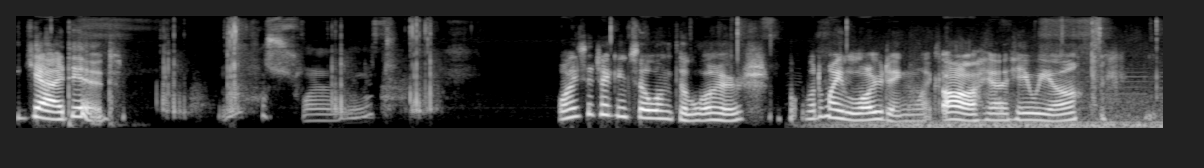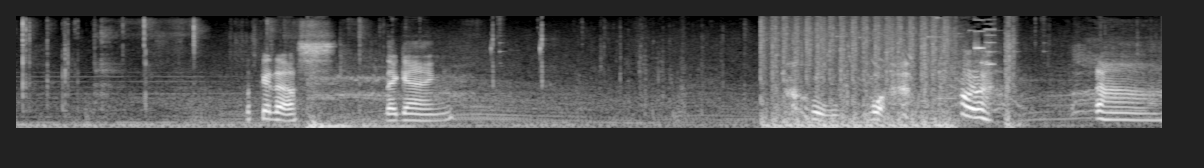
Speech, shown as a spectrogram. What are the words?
Yeah, I did. I swear. Why is it taking so long to load? What am I loading? Like, oh, yeah, here we are. Look at us, the gang. Oh, what? Uh,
